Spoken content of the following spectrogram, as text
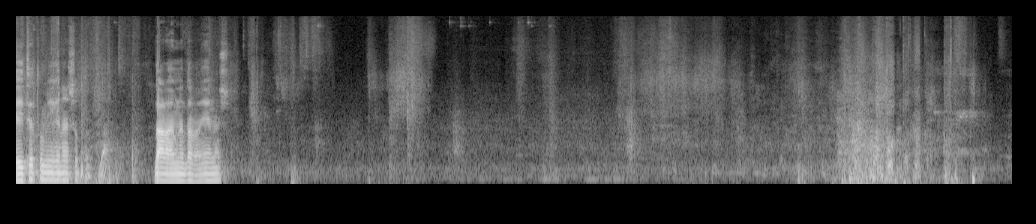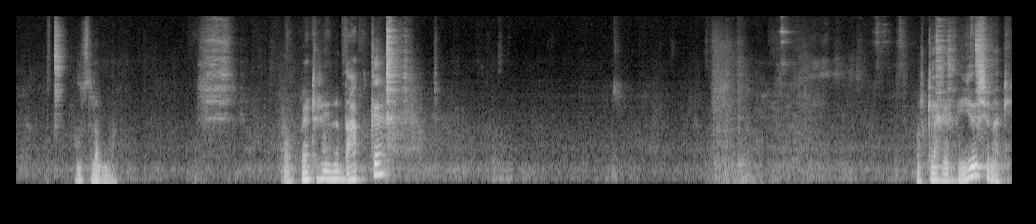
এই তো তুমি এখানে আসো তো। দাঁড়া এমনি দাঁড়া এখানে আসো। বুঝলাম না। ওর ব্যাটারি দাগকে ওর কি আগে বিয়ে হয়েছে নাকি?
